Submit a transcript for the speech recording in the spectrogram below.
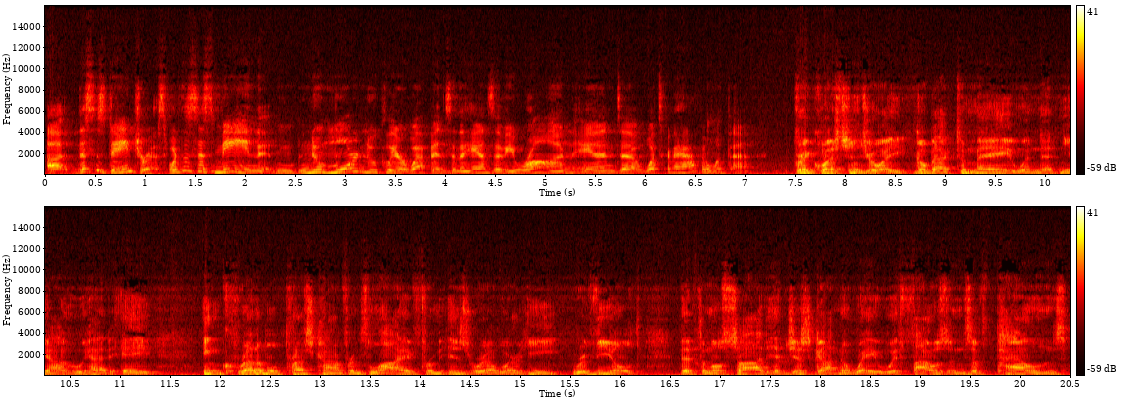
uh, this is dangerous. What does this mean? New, more nuclear weapons in the hands of Iran, and uh, what's going to happen with that? Great question, Joy. Go back to May when Netanyahu had a incredible press conference live from Israel where he revealed that the Mossad had just gotten away with thousands of pounds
